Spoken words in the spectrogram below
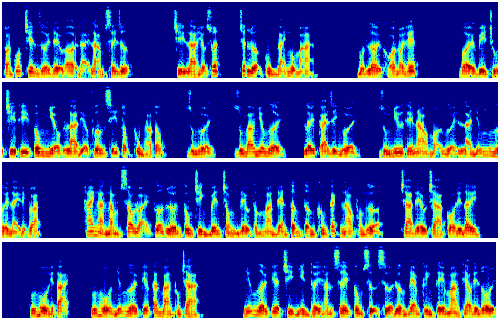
toàn quốc trên dưới đều ở đại làm xây dựng. Chỉ là hiệu suất, chất lượng cùng đãi ngộ mà. Một lời khó nói hết bởi vì chủ trì thi công nhiều là địa phương sĩ tộc cùng hào tộc, dùng người, dùng bao nhiêu người, lấy cái gì người, dùng như thế nào mọi người là những người này định đoạt. Hai ngàn năm sau loại cỡ lớn công trình bên trong đều tấm màn đen tầng tầng không cách nào phòng ngừa, cha đều cha có đến đây. Huống hồ hiện tại, huống hồ những người kia căn bản không cha. Những người kia chỉ nhìn thấy hắn xây công sự sửa đường đem kinh tế mang theo đến rồi,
